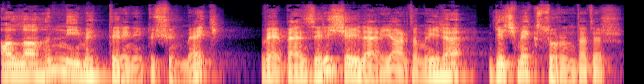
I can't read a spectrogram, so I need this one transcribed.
Allah'ın nimetlerini düşünmek ve benzeri şeyler yardımıyla geçmek zorundadır.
